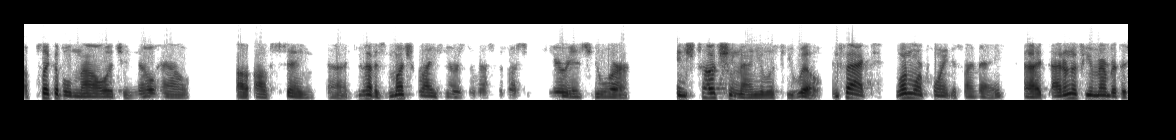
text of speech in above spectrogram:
applicable knowledge and know-how of, of saying, uh, you have as much right here as the rest of us. Here is your instruction manual, if you will. In fact, one more point, if I may. Uh, I don't know if you remember the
